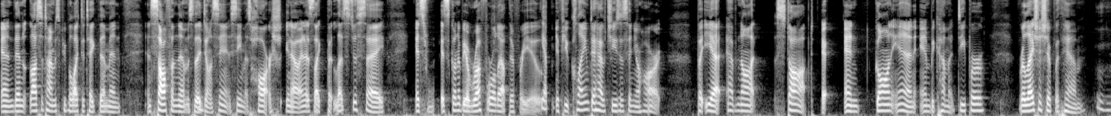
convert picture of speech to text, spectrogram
and then lots of times people like to take them and and soften them so they mm. don't seem seem as harsh, you know. And it's like, but let's just say. It's it's going to be a rough world out there for you. Yep. If you claim to have Jesus in your heart, but yet have not stopped and gone in and become a deeper relationship with Him, mm-hmm.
